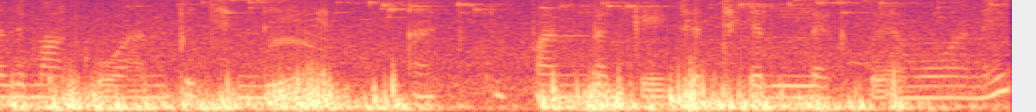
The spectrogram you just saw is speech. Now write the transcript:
అది మాకు అనిపించింది. పండగకి పండక్కి చర్చికి వెళ్ళలేకపోయాము అని.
